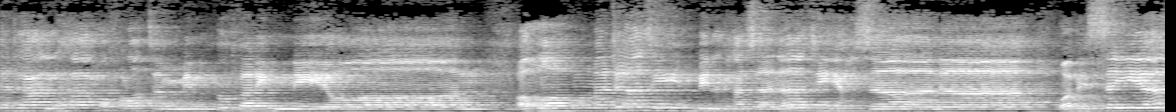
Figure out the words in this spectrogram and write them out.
تجعلها حفرة من حفر النيران. اللهم جازهم بالحسنات إحسانا وبالسيئات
